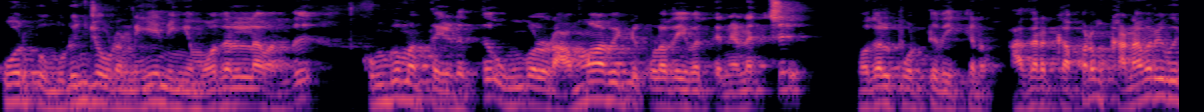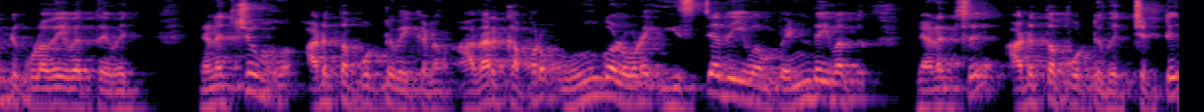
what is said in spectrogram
கோர்ப்பு முடிஞ்ச உடனேயே நீங்கள் முதல்ல வந்து குங்குமத்தை எடுத்து உங்களோட அம்மா வீட்டு குலதெய்வத்தை நினச்சி முதல் பொட்டு வைக்கணும். அதற்கப்புறம் கணவர் வீட்டு குலதெய்வத்தை வை நினச்சி அடுத்த பொட்டு வைக்கணும். அதற்கப்புறம் உங்களோட இஷ்ட தெய்வம் பெண் தெய்வத்தை நினச்சி அடுத்த பொட்டு வச்சுட்டு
